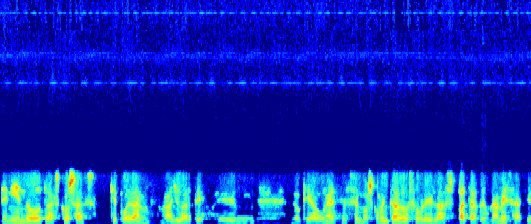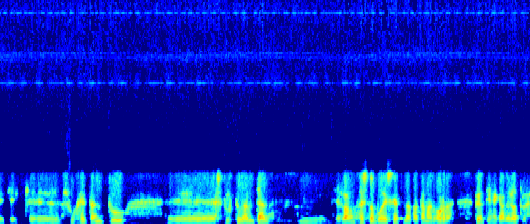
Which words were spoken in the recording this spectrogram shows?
teniendo otras cosas que puedan ayudarte. Eh, lo que algunas veces hemos comentado sobre las patas de una mesa que- que sujetan tu eh, estructura vital. Mm, El baloncesto puede ser la pata más gorda, pero tiene que haber otras.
